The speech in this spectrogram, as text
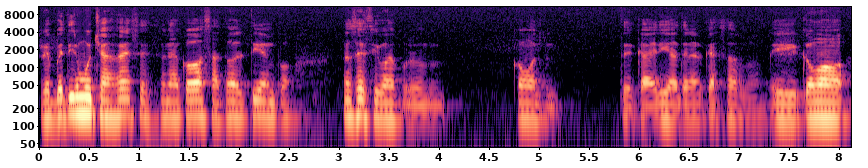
repetir muchas veces una cosa todo el tiempo. No sé si vos, cómo te, caería tener que hacerlo. Y como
